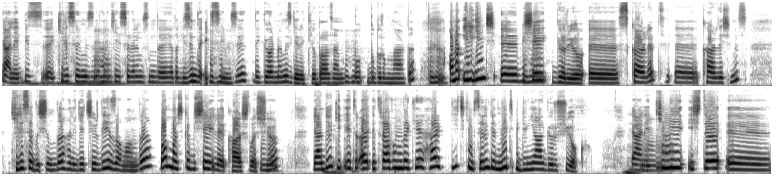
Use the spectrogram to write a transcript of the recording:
Yani biz e, kilisemizin hani kiliselerimizin de ya da bizim de eksiğimizi de görmemiz gerekiyor bazen bu, bu durumlarda. Ama ilginç e, bir şey görüyor e, Scarlett e, kardeşimiz. Kilise dışında hani geçirdiği zamanda bambaşka bir şeyle karşılaşıyor. Yani diyor ki etra- etrafımdaki her hiç kimsenin de net bir dünya görüşü yok. Yani kimi işte e,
